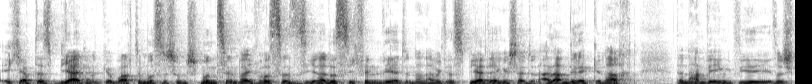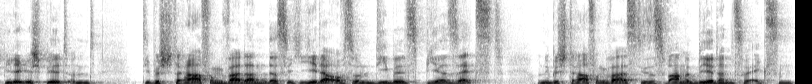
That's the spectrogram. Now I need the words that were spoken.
ich habe das Bier halt mitgebracht und musste schon schmunzeln, weil ich wusste, dass es jeder lustig finden wird. Und dann habe ich das Bier halt hingestellt und alle haben direkt gelacht. Dann haben wir irgendwie so Spiele gespielt und die Bestrafung war dann, dass sich jeder auf so ein Diebelsbier setzt. Und die Bestrafung war es, dieses warme Bier dann zu exen.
